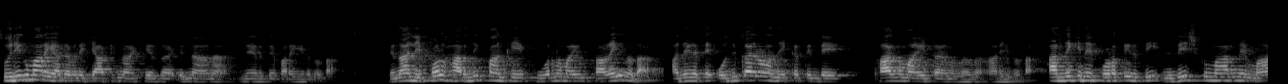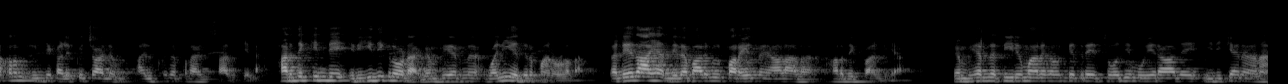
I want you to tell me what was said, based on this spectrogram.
സൂര്യകുമാർ യാദവിനെ ക്യാപ്റ്റനാക്കിയത് എന്നാണ് നേരത്തെ പറഞ്ഞിരുന്നത് എന്നാൽ ഇപ്പോൾ ഹർദിക് പാണ്ഡ്യയെ പൂർണമായും തഴയുന്നത് അദ്ദേഹത്തെ ഒതുക്കാനുള്ള നീക്കത്തിന്റെ ഭാഗമായിട്ടാണെന്നാണ് അറിയുന്നത്. ഹർദിക്കിനെ പുറത്തിരുത്തി നിതീഷ് കുമാറിനെ മാത്രം ഇന്ത്യ കളിപ്പിച്ചാലും അത്ഭുതപ്പെടാൻ സാധിക്കില്ല. ഹർദിക്കിന്റെ രീതികളോട് ഗംഭീറിന് വലിയ എതിർപ്പാണുള്ളത്. തന്റേതായ നിലപാടുകൾ പറയുന്നയാളാണ് ഹർദിക് പാണ്ഡ്യ. ഗംഭീറിന്റെ തീരുമാനങ്ങൾക്കെതിരെ ചോദ്യം ഉയരാതെ ഇരിക്കാനാണ്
